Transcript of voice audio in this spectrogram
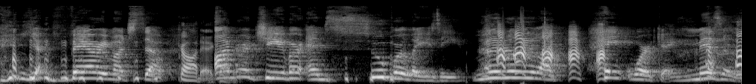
yeah, very much so. Got it. Got underachiever it. and super lazy. Literally like hate working, miserable.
